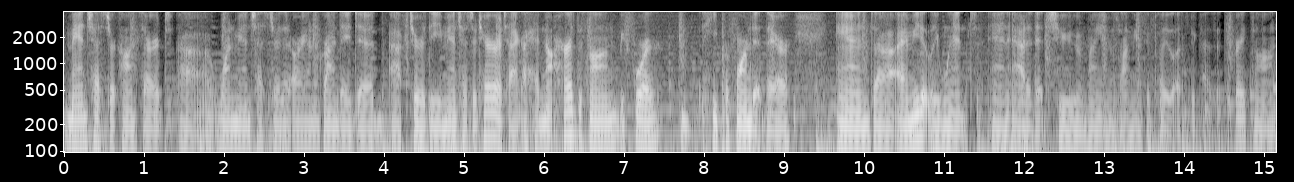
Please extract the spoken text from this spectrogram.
Manchester concert, uh, one Manchester that Ariana Grande did after the Manchester terror attack. I had not heard the song before he performed it there, and uh, I immediately went and added it to my Amazon Music playlist because it's a great song,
